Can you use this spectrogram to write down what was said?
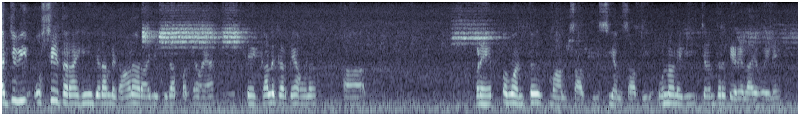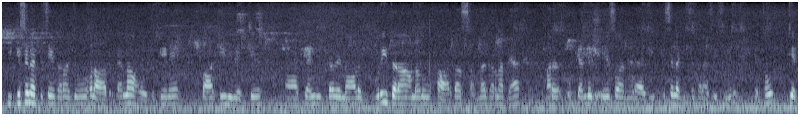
ਅੱਜ ਵੀ ਉਸੇ ਤਰ੍ਹਾਂ ਹੀ ਜਿਹੜਾ ਮੈਦਾਨ ਆ, ਰਾਜਨੀਤੀ ਦਾ ਭੱਜਿਆ ਹੋਇਆ। ਤੇ ਗੱਲ ਕਰਦੇ ਆ ਹੁਣ ਆਪਣੇ ਭਗਵੰਤ ਮਾਨ ਸਾਹਿਬ ਜੀ, ਸੀਐਮ ਸਾਹਿਬ ਜੀ, ਉਹਨਾਂ ਨੇ ਵੀ ਜਲੰਧਰ ਡੇਰੇ ਲਾਏ ਹੋਏ ਨੇ ਕਿ ਕਿਸੇ ਨਾ ਕਿਸੇ ਤਰ੍ਹਾਂ ਜੋ ਹਾਲਾਤ ਪਹਿਲਾਂ ਹੋ ਚੁੱਕੇ ਨੇ, ਪਾਰਟੀ ਦੇ ਵਿੱਚ ਕੈਂਡੀਡੇਟਾਂ ਦੇ ਨਾਲ ਬੁਰੀ ਤਰ੍ਹਾਂ ਉਹਨਾਂ ਨੂੰ ਹਾਰ ਦਾ ਸਾਹਮਣਾ ਕਰਨਾ ਪਿਆ। ਪਰ ਉਹ ਕਹਿੰਦੇ ਕਿ ਇਸ ਵਾਰ ਜਿਹੜਾ ਹੈ ਜੀ, ਕਿਸੇ ਨਾ ਕਿਸੇ ਤਰ੍ਹਾਂ ਅਸੀਂ ਸੀਟ ਇੱਥੋਂ ਜਿੱਤ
